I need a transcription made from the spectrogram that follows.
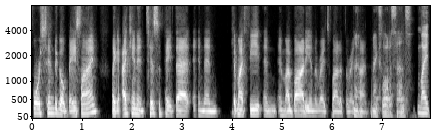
force him to go baseline, like I can anticipate that and then get my feet and, and my body in the right spot at the right yeah, time. Makes a lot of sense. Mike,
